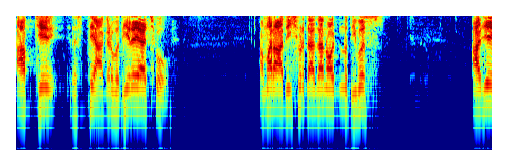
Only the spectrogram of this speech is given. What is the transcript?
આપ જે રસ્તે આગળ વધી રહ્યા છો, અમારા આદિશ્વર દાદાનો દિવસ, આજે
